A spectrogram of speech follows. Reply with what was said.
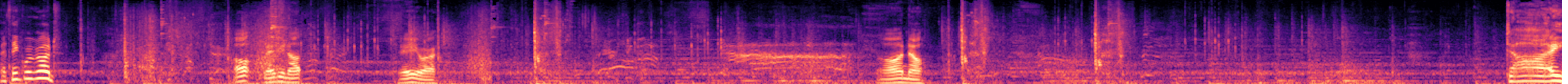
I think we're good. Oh, maybe not. There you are. Oh no. Die!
